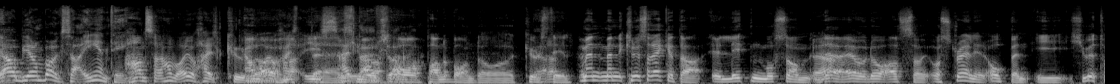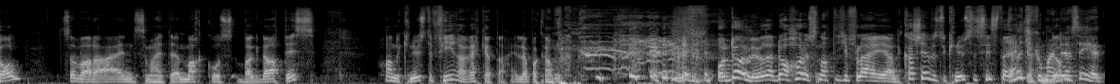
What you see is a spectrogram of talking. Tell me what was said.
Ja, og Bjørn Borg sa ingenting. han, sa- han var jo helt kul. Han var jo og helt, is- eh, Helt smooth avslappet. og pannebånd og kul stil. Men, men knuse racketer, liten morsom, det er jo da altså Australian Open i 2012. Så var det en som heter Marcos Bagdatis. Han knuste fire racketer i løpet av kampen. og da lurer jeg, da har du snart ikke flere igjen. Hva skjer hvis du knuser siste Jeg vet ikke hvor mange, det er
